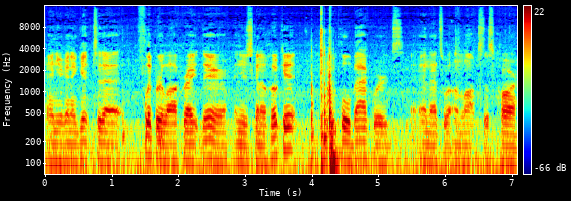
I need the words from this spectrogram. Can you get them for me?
and you're gonna get to that flipper lock right there, and you're just gonna hook it and pull backwards, and that's what unlocks this car.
